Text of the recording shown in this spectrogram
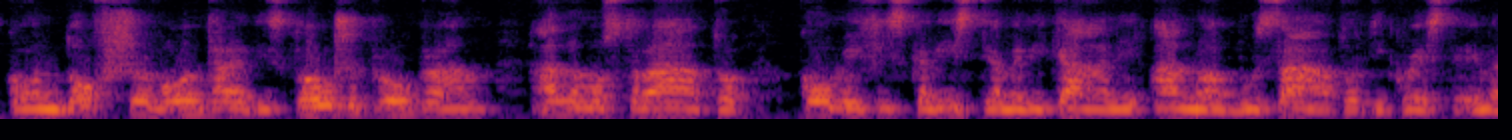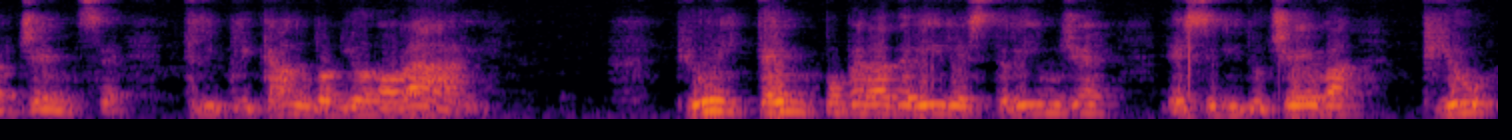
con l'Offshore Voluntary Disclosure Program hanno mostrato come i fiscalisti americani hanno abusato di queste emergenze, triplicando gli onorari. Più il tempo per aderire stringe e si riduceva, più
